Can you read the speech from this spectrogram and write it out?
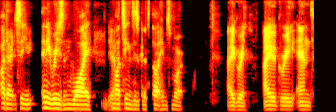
I don't see any reason why yeah. Martins is going to start him tomorrow. I agree. I agree. And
